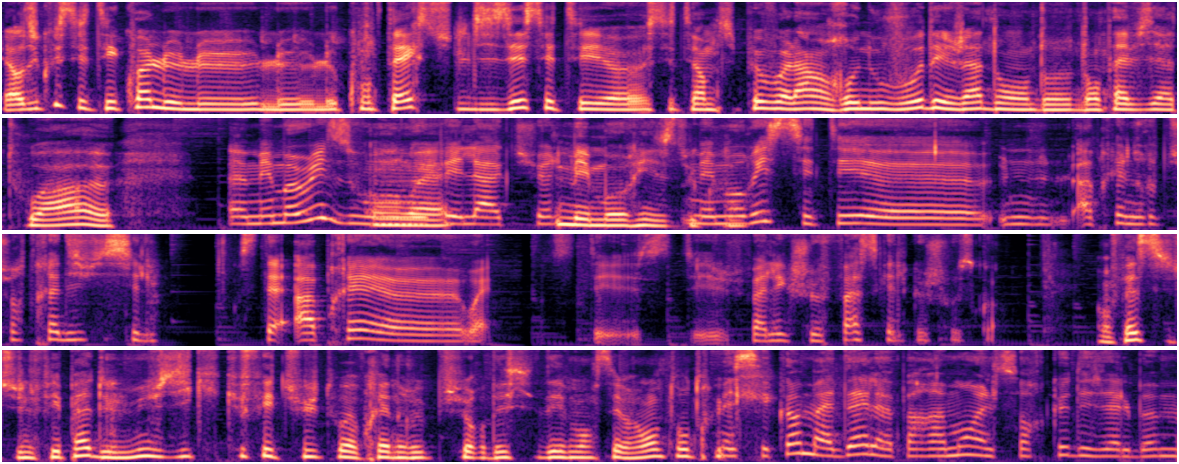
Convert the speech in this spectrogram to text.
Alors du coup, c'était quoi le, le, le- le contexte? Tu le disais, c'était euh, c'était un petit peu voilà un renouveau déjà dans, dans, dans ta vie à toi. Euh, Memories ou mon Ouais. EP là actuel Memories du. Memories, c'était euh, après une rupture très difficile. C'était après, euh, ouais. C'était, c'était, fallait que je fasse quelque chose, quoi. En fait, si tu ne fais pas de musique, que fais-tu toi après une rupture Décidément, c'est vraiment ton truc. Mais c'est comme Adèle, apparemment, elle sort que des albums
